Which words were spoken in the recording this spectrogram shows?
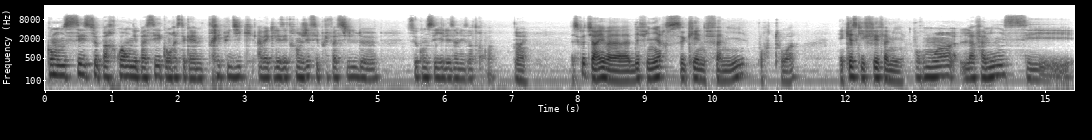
comme on sait ce par quoi on est passé et qu'on reste quand même très pudique avec les étrangers, c'est plus facile de se conseiller les uns les autres. Quoi. Ouais. Est-ce que tu arrives à définir ce qu'est une famille pour toi? Et qu'est-ce qui fait famille? Pour moi, la famille, c'est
